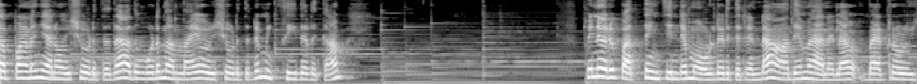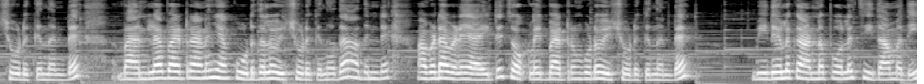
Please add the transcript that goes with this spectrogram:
കപ്പാണ് ഞാൻ ഒഴിച്ചു കൊടുത്തത്. അതും കൂടെ നന്നായി ഒഴിച്ചു കൊടുത്തിട്ട് മിക്സ് ചെയ്തെടുക്കാം. പിന്നെ ഒരു പത്ത് ഇഞ്ചിന്റെ മോൾഡ് എടുത്തിട്ടുണ്ട്. ആദ്യം വാനില ബാറ്റർ ഒഴിച്ചു കൊടുക്കുന്നുണ്ട്. വാനില ബാറ്ററാണ് ഞാൻ കൂടുതൽ ഒഴിച്ചു കൊടുക്കുന്നത്. അതിന്റെ അവിടെ ആയിട്ട് ചോക്ലേറ്റ് ബാറ്ററും കൂടെ ഒഴിച്ചു കൊടുക്കുന്നുണ്ട്. വീഡിയോയിൽ കാണുന്ന പോലെ ചെയ്താൽ മതി.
